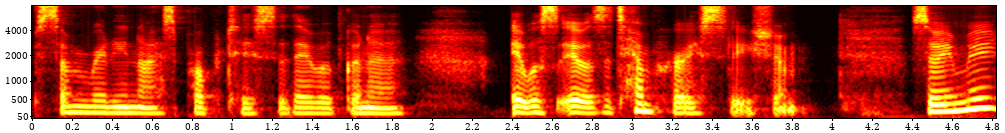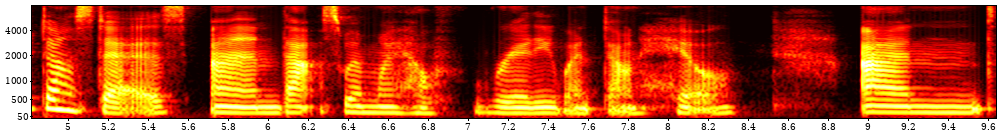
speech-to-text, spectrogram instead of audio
some really nice properties, so they were gonna. It was it was a temporary solution. So we moved downstairs, and that's when my health really went downhill. And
